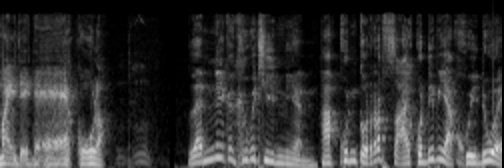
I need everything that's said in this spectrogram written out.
ไม่ได้แดกกูหรอก และนี่ก็คือวิธีเนียน หากคุณกดรับสายคนที่ไม่อยากคุยด้วย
